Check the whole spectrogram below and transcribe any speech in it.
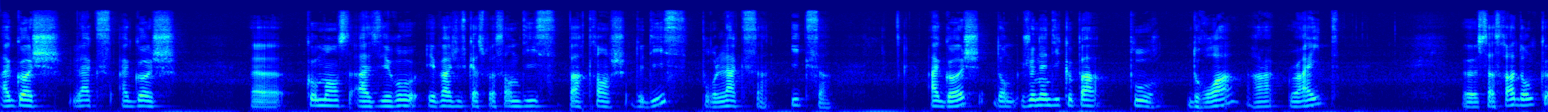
à gauche, l'axe à gauche euh, commence à 0 et va jusqu'à 70 par tranche de 10 pour l'axe X à gauche. Donc je n'indique pas pour droit, right. Euh, ça sera donc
